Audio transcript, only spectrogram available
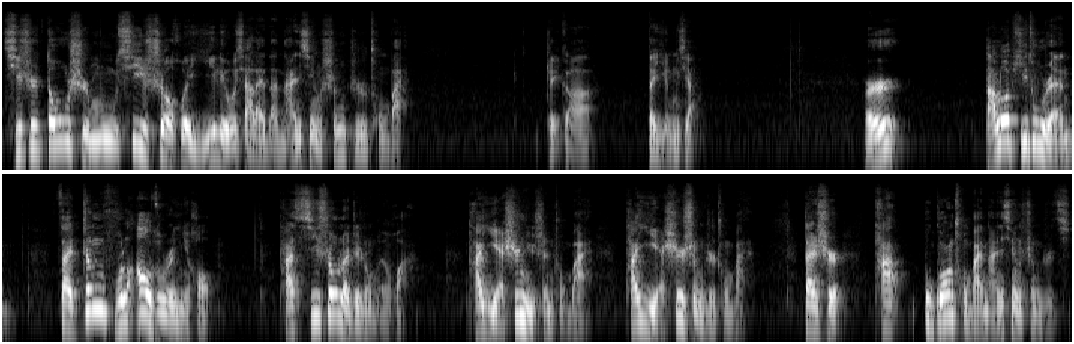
其实都是母系社会遗留下来的男性生殖崇拜这个的影响。而达罗皮图人在征服了奥族人以后，他吸收了这种文化。他也是女神崇拜，他也是生殖崇拜，但是他不光崇拜男性生殖器，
